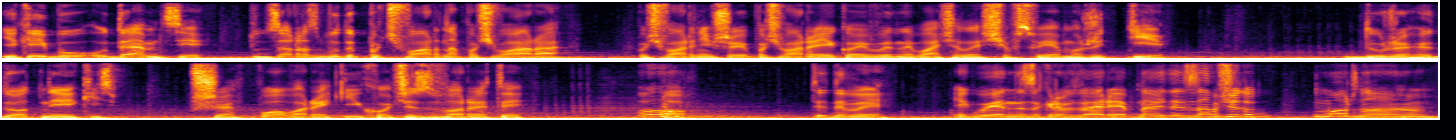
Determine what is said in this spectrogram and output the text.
який був у демці. Тут зараз буде почварна почвара. Почварнішої почвари, якої ви не бачили ще в своєму житті. Дуже гидотний якийсь шеф-повар, який хоче зварити. О! Ти диви. Якби я не закрив двері, я б навіть не знав, що тут можна.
